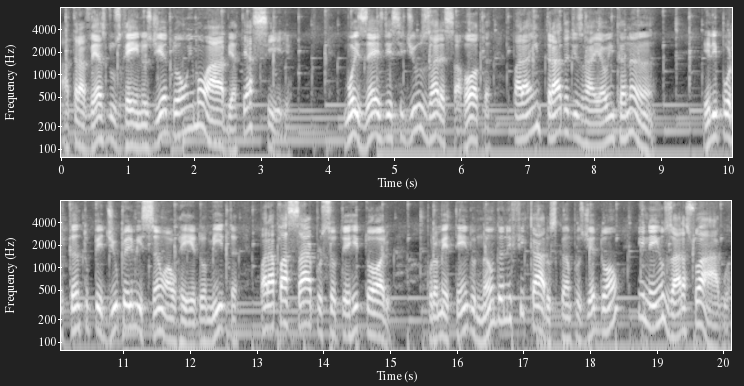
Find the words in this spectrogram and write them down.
através dos reinos de Edom e Moabe até a Síria. Moisés decidiu usar essa rota para a entrada de Israel em Canaã. Ele, portanto, pediu permissão ao rei Edomita para passar por seu território, prometendo não danificar os campos de Edom e nem usar a sua água.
